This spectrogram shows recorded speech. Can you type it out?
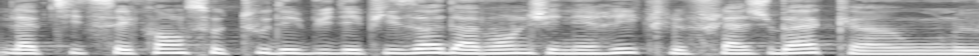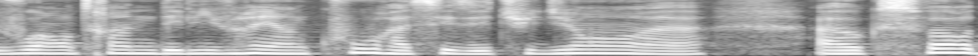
la petite séquence au tout début d'épisode, avant le générique, le flashback, euh, où on le voit en train de délivrer un cours à ses étudiants à, à Oxford,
